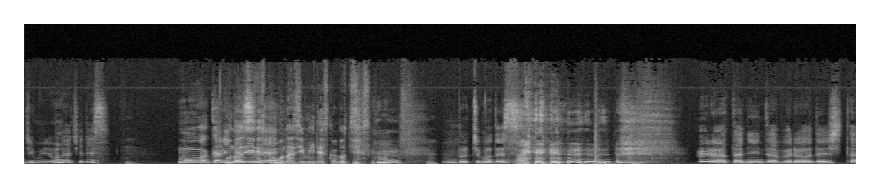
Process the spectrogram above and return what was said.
じみ同じです、もうお分かりですね。同じですか？おなじみですか？どっちですか？どっちもです。はい。古畑任三郎でした。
